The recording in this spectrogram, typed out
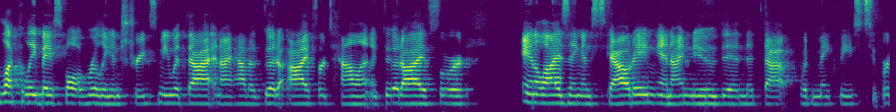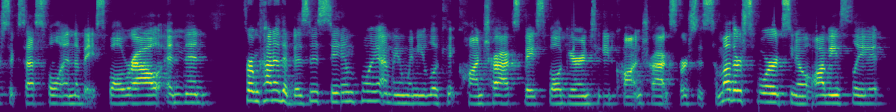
luckily baseball really intrigues me with that and i have a good eye for talent a good eye for analyzing and scouting and i knew then that that would make me super successful in the baseball route. And then from kind of the business standpoint i mean when you look at contracts baseball guaranteed contracts versus some other sports you know obviously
